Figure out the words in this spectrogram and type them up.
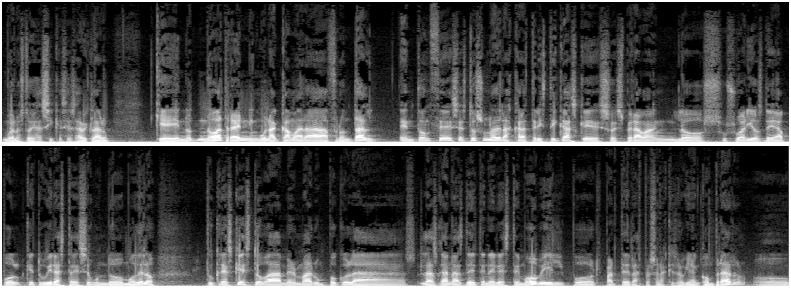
bueno, esto es así, que se sabe, claro, que no, no, va a traer ninguna cámara frontal. Entonces, esto es una de las características que se esperaban los usuarios de Apple que tuviera este segundo modelo. ¿Tú crees que esto va a mermar un poco las, las ganas de tener este móvil por parte de las personas que se lo quieran comprar? O...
